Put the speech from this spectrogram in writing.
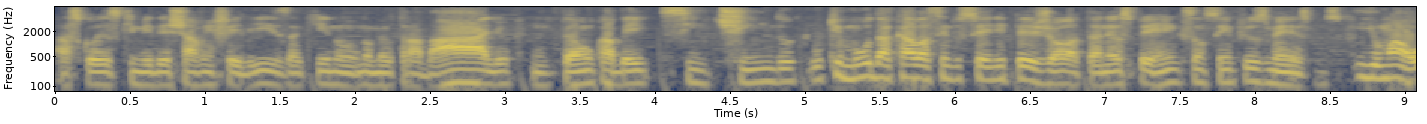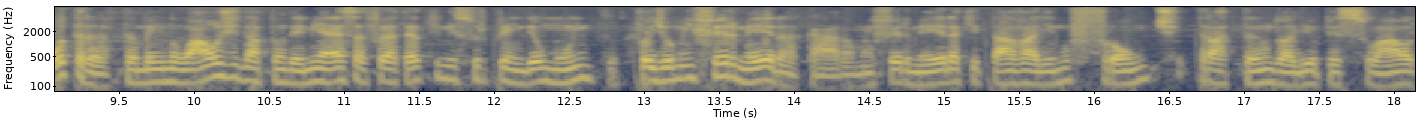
as coisas que me deixavam infeliz aqui no, no meu trabalho. Então acabei sentindo. O que muda acaba sendo o CNPJ, né? Os perrengues são sempre os mesmos. E uma outra, também no auge da pandemia, essa foi até o que me surpreendeu muito, foi de uma enfermeira, cara. Uma enfermeira que tava ali no front, tratando ali o pessoal.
